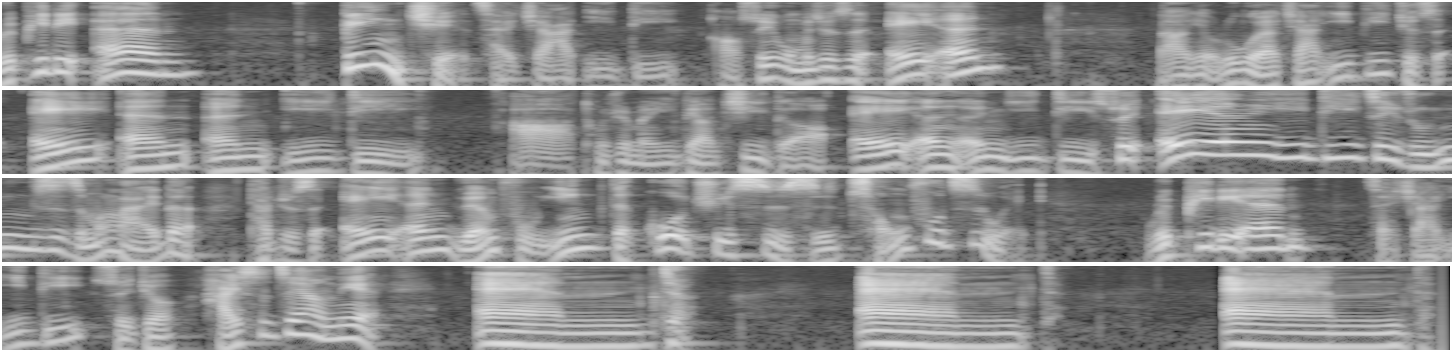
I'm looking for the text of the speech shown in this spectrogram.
Repeat n，并且才加 ed 好，所以我们就是 an，然后有如果要加 ed 就是 a n n e d 啊，同学们一定要记得哦，a n n e d，所以 a n e d 这组韵是怎么来的？它就是 a n 元辅音的过去式时重复字尾，repeat n 再加 ed，所以就还是这样念，and and and。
